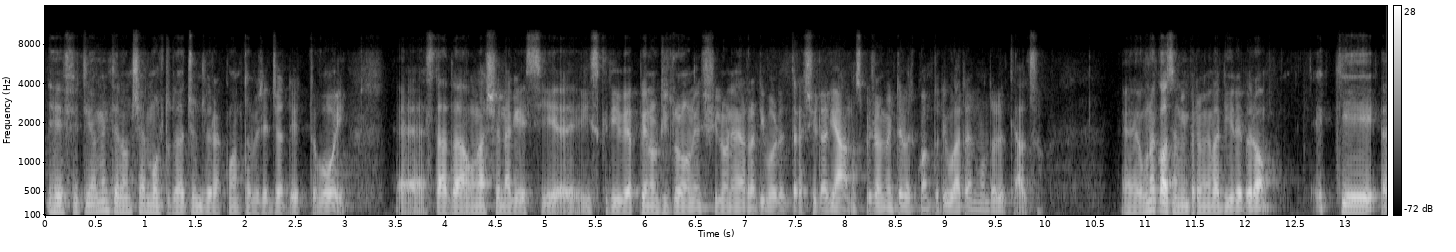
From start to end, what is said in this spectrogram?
Effettivamente non c'è molto da aggiungere a quanto avete già detto voi. È stata una scena che si eh, iscrive a pieno titolo nel filone narrativo del trash italiano, specialmente per quanto riguarda il mondo del calcio. Eh, una cosa mi premeva dire però è che eh,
